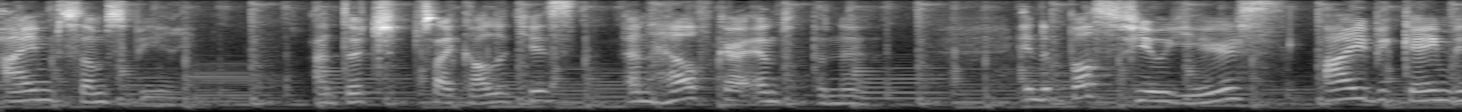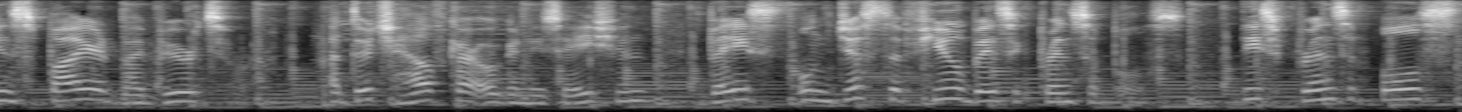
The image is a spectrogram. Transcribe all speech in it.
I'm Sam Spiering, a Dutch psychologist and healthcare entrepreneur. In the past few years, I became inspired by Buurtzorg, a Dutch healthcare organization based on just a few basic principles. These principles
